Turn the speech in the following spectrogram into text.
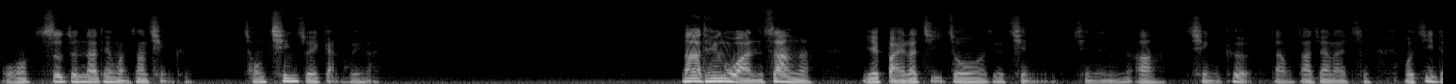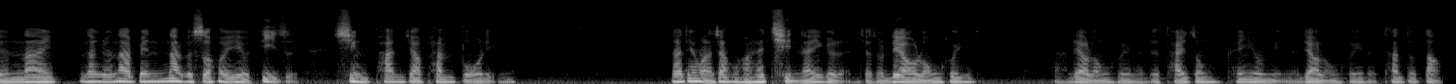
我师尊那天晚上请客，从清水赶回来，那天晚上啊，也摆了几桌，就请请人啊，请客让大家来吃。我记得那。那个那边那个时候也有弟子，姓潘，叫潘柏林。那天晚上我还请了一个人，叫做廖龙辉，啊，廖龙辉呢，就台中很有名的廖龙辉的，他都到。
